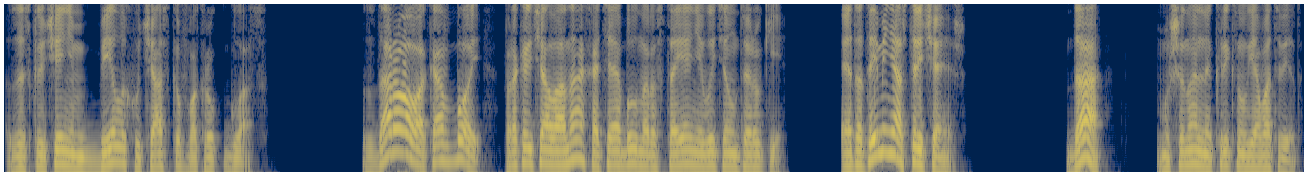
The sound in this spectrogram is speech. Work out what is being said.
за исключением белых участков вокруг глаз. «Здорово, ковбой!» — прокричала она, хотя я был на расстоянии вытянутой руки. «Это ты меня встречаешь?» «Да!» — машинально крикнул я в ответ.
